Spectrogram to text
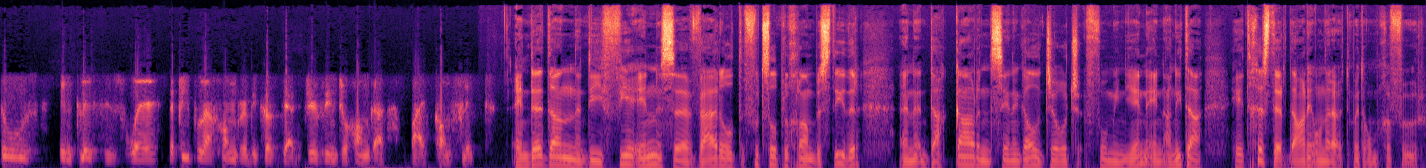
those in places where the people are hungry because they are driven to hunger by conflict. En dit dan die VN se wêreldvoedselprogram bestuurder in Dakar in Senegal, George Fominien en Anita het gister daardie onderhoud met hom gevoer.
